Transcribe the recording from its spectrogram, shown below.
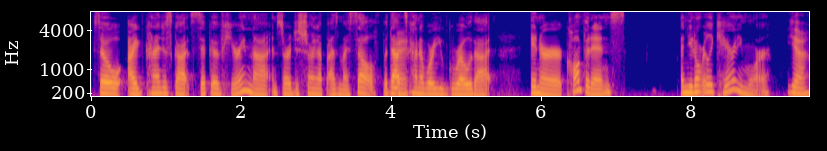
so i kind of just got sick of hearing that and started just showing up as myself but that's Right. kind of where you grow that inner confidence and you don't really care anymore Yeah.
